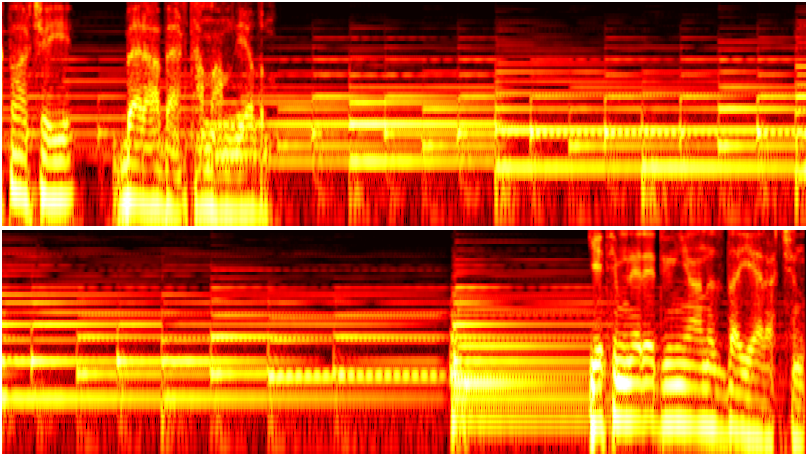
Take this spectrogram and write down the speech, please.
Eksik parçayı beraber tamamlayalım. Yetimlere dünyanızda yer açın.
